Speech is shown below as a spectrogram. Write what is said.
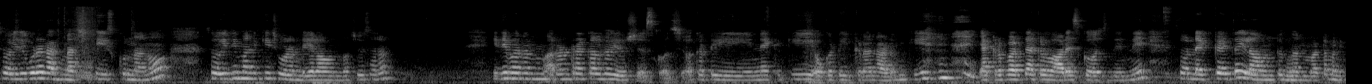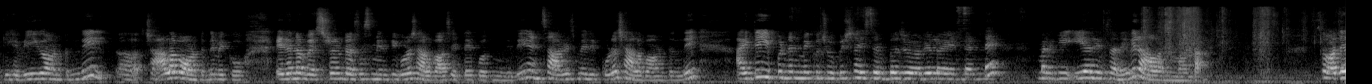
సో ఇది కూడా నాకు నచ్చి తీసుకున్నాను. సో ఇది మనకి చూడండి ఎలా ఉందో చూసారా? ఇది మనం రెండు రకాలుగా యూజ్ చేసుకోవచ్చు. ఒకటి నెక్కి ఒకటి ఇక్కడ నడుముకి. ఎక్కడ పడితే అక్కడ వాడేసుకోవచ్చు దీన్ని. సో నెక్ అయితే ఇలా ఉంటుంది అనమాట మనకి హెవీగా ఉంటుంది. చాలా బాగుంటుంది. మీకు ఏదైనా వెస్ట్రన్ డ్రెస్సెస్ మీదకి కూడా చాలా బాగా సెట్ అయిపోతుంది ఇది. అండ్ సారీస్ మీదకి కూడా చాలా బాగుంటుంది. అయితే ఇప్పుడు నేను మీకు చూపించిన ఈ సింపుల్ జ్యువెలరీలో ఏంటంటే మనకి ఇయర్ రింగ్స్ అనేవి రావన్నమాట. సో అదే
